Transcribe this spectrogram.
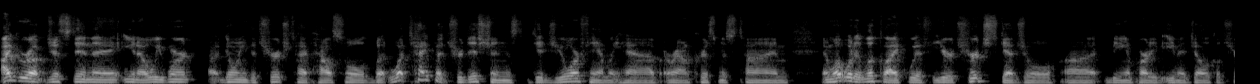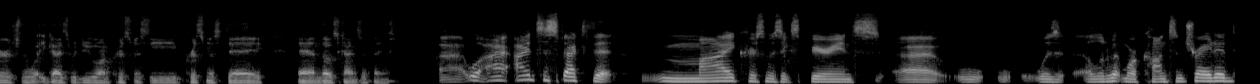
I grew up just in a, you know, we weren't uh, going to church type household, but what type of traditions did your family have around Christmas time? And what would it look like with your church schedule, uh, being a part of the evangelical church, and what you guys would do on Christmas Eve, Christmas Day, and those kinds of things? Uh, well, I, I'd suspect that my Christmas experience uh, w- was a little bit more concentrated,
